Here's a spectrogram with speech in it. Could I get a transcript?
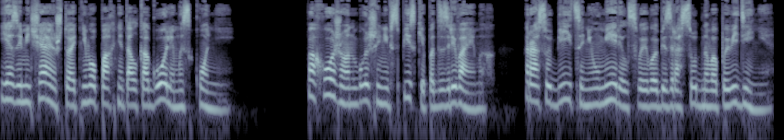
я замечаю, что от него пахнет алкоголем и сконьей. Похоже, он больше не в списке подозреваемых, раз убийца не умерил своего безрассудного поведения.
